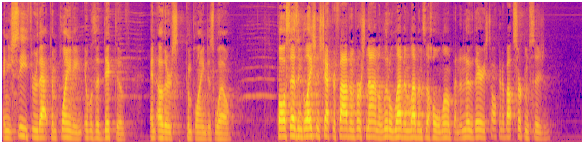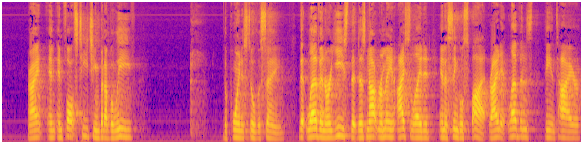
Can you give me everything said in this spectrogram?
And you see through that complaining, it was addictive, and others complained as well. Paul says in Galatians chapter 5 and verse 9, a little leaven leavens the whole lump. And I know there he's talking about circumcision, right? And, and false teaching, but I believe the point is still the same. That leaven or yeast that does not remain isolated in a single spot, right? It leavens the entire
